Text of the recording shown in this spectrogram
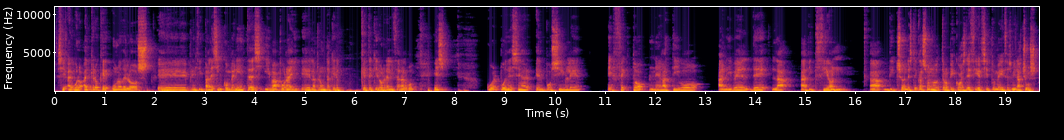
Sí, bueno, creo que uno de los eh, principales inconvenientes, y va por ahí eh, la pregunta que, que te quiero realizar algo, es cuál puede ser el posible efecto negativo a nivel de la adicción a dicho, en este caso, no trópico. Es decir, si tú me dices, mira, chus,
